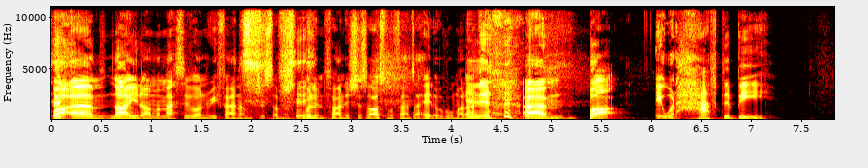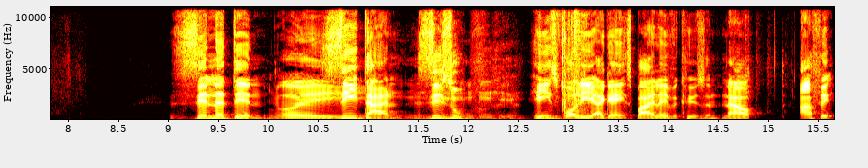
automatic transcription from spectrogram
but um, no, you know, I'm a massive Henry fan. I'm just, I'm just pulling fun. It's just Arsenal fans. I hate them with all my life. um, but it would have to be Zinedine Oi. Zidane Zizou. His volley against Bayer Leverkusen. Now, I think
